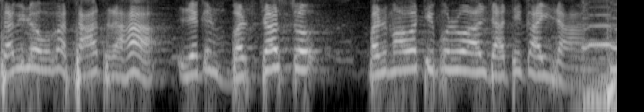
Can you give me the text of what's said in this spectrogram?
सभी लोगों का साथ रहा, लेकिन वर्चस्व पद्मावती पूर्वाल जाति का ही रहा।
